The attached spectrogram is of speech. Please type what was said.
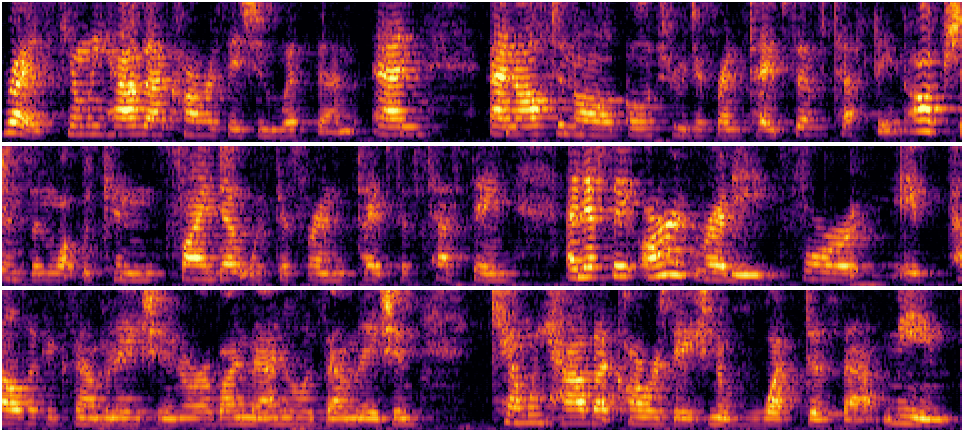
Right. Can we have that conversation with them? And and often I'll go through different types of testing options and what we can find out with different types of testing. And if they aren't ready for a pelvic examination or a bimanual examination, can we have that conversation of what does that mean?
